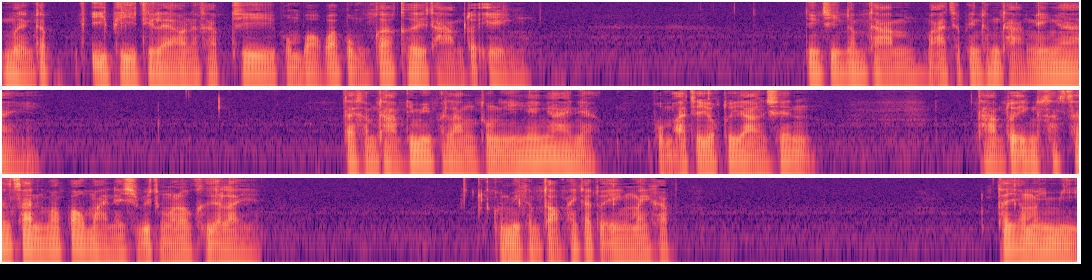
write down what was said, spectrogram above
เหมือนกับ EP ที่แล้วนะครับ ที่ผมบอกว่าผมก็เคยถามตัวเอง จริงๆคำถามอาจจะเป็นคำถามง่าย ๆ แต่คำถามที่มีพลังตรงนี้ง่าย ๆ เนี่ย ผมอาจจะยกตัวอย่างเช่น ถามตัวเองสั้น ๆ ว่าเป้าหมายในชีวิตของเราคืออะไร คุณมีคำตอบให้กับตัวเองไหมครับ ถ้ายังไม่มี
